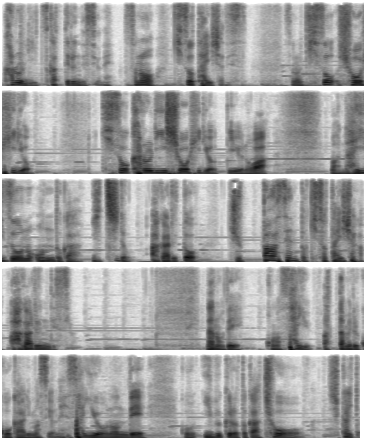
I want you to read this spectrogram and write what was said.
カロリー使ってるんですよね。その基礎代謝です。その基礎消費量基礎カロリー消費量っていうのは、まあ、内臓の温度が1度上がると10%基礎代謝が上がるんですよ。なのでこの左右温める効果ありますよね。左右を飲んでこう胃袋とか腸をしっかりと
